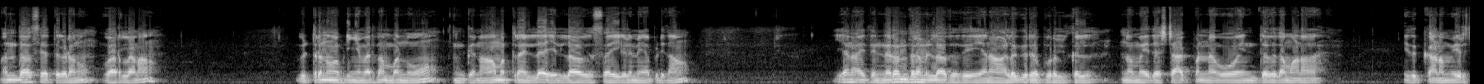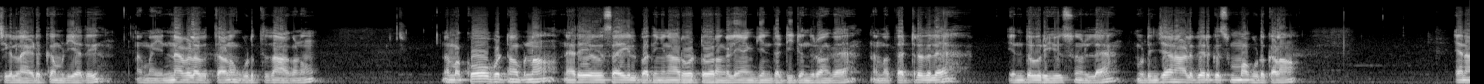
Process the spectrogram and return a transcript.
வந்தால் சேர்த்துக்கிடணும் வரலனா விட்டுறணும் அப்படிங்கிற மாதிரி தான் பண்ணுவோம். இங்கே நாமத்திரம் இல்லை எல்லா விவசாயிகளுமே அப்படி தான் ஏன்னா இது நிரந்தரம் இல்லாதது. ஏன்னா அழுகிற பொருட்கள் நம்ம இதை ஸ்டாக் பண்ணவோ எந்த விதமான இதுக்கான முயற்சிகள்லாம் எடுக்க முடியாது. நம்ம என்ன விலை விற்றாலும் கொடுத்து தான் ஆகணும். நம்ம கோவப்பட்டோம் அப்படின்னா நிறைய விவசாயிகள் பார்த்திங்கன்னா ரோட்டு ஓரங்களையும் அங்கேயும் தட்டிட்டு வந்துடுவாங்க நம்ம தட்டுறதுல எந்த ஒரு யூஸும் இல்லை. முடிஞ்சால் நாலு பேருக்கு சும்மா கொடுக்கலாம். ஏன்னா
